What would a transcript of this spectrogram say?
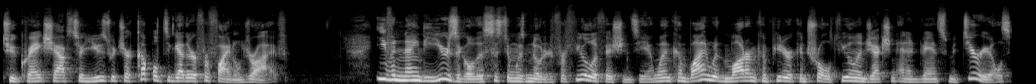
Two crankshafts are used which are coupled together for final drive. Even 90 years ago, the system was noted for fuel efficiency, and when combined with modern computer controlled fuel injection and advanced materials,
